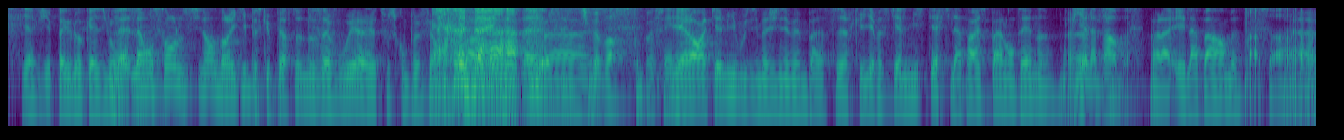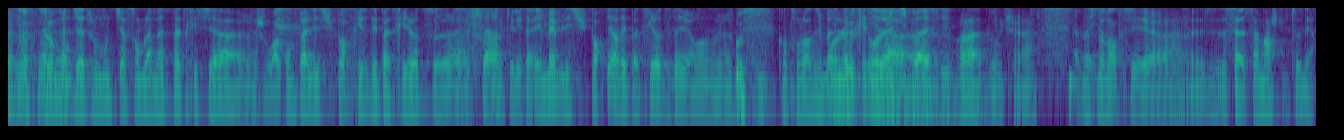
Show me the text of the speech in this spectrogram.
c'est-à-dire que j'ai pas eu l'occasion. Là, en là, fait. on sent le silence dans l'équipe parce que personne nous a avoué euh, tout ce qu'on peut faire en soirée. ça. Tu vas voir ce qu'on peut faire. Et alors à Camille, vous imaginez même pas. C'est-à-dire qu'il y a parce qu'il y a le mystère qu'il apparaisse pas à l'antenne. Et puis il y a la barbe. Voilà, et la barbe. Ah, ça. Euh, comme on dit à tout le monde qui ressemble à Matt Patricia, euh, je vous raconte pas les supportrices des Patriots euh, Ah, sont ça. dans quel état. Et même les supporters des Patriots d'ailleurs. hein, euh, Aussi. Quand on leur dit Matt On le- Patricia, on le dit pas euh, assez. voilà, donc, euh, bah, non, non, c'est euh, ça, ça marche du tonnerre.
